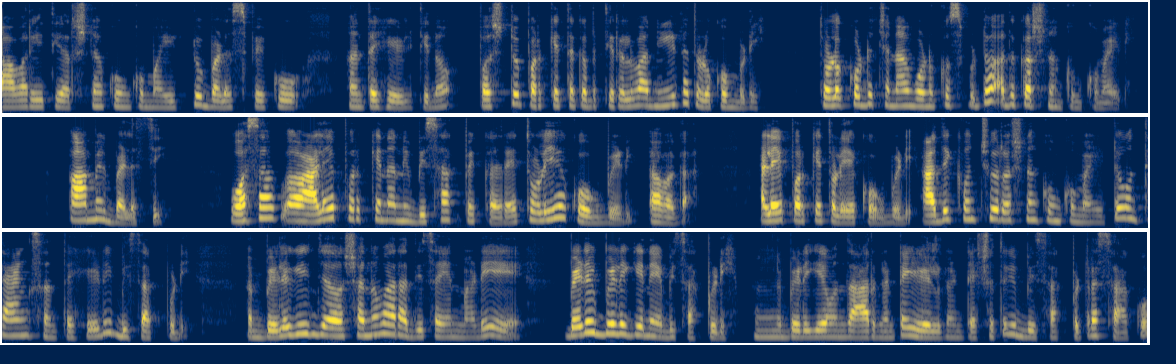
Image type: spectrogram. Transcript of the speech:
ಯಾವ ರೀತಿ ಅರಿಶಿನ ಕುಂಕುಮ ಇಟ್ಟು ಬಳಸಬೇಕು ಅಂತ ಹೇಳ್ತೀನೋ, ಫಸ್ಟು ಪೊರ್ಕೆ ತಗೋಬತ್ತಿರಲ್ವ? ನೀಟಾಗಿ ತೊಳ್ಕೊಂಬಿಡಿ. ತೊಳ್ಕೊಂಡು ಚೆನ್ನಾಗಿ ಒಣಗಿಸ್ಬಿಟ್ಟು ಅದಕ್ಕೆ ಅರಿಶಿನ ಕುಂಕುಮ ಇಡಿ. ಆಮೇಲೆ ಬಳಸಿ. ಹೊಸ ಹಳೆ ಪೊರ್ಕೆನ ನೀವು ಬಿಸಾಕಬೇಕಾದ್ರೆ ತೊಳೆಯೋಕೆ ಹೋಗಬೇಡಿ ಆವಾಗ ಹಳೆ ಪೊರ್ಕೆ ತೊಳೆಯೋಕೆ ಹೋಗಬೇಡಿ. ಅದಕ್ಕೆ ಒಂಚೂರು ಅರಿಶಿನ ಕುಂಕುಮ ಇಟ್ಟು ಒಂದು ಥ್ಯಾಂಕ್ಸ್ ಅಂತ ಹೇಳಿ ಬಿಸಾಕ್ಬಿಡಿ. ಬೆಳಗಿನ ಜ, ಶನಿವಾರ ದಿವಸ ಏನು ಮಾಡಿ ಬೆಳಿಗ್ಗೆ ಬೆಳಿಗ್ಗೆನೇ ಬಿಸಾಕ್ಬಿಡಿ. ಬೆಳಿಗ್ಗೆ ಒಂದು ಆರು ಗಂಟೆ, ಏಳು ಗಂಟೆ ಅಷ್ಟೊತ್ತಿಗೆ ಬಿಸಾಕ್ಬಿಟ್ರೆ ಸಾಕು.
